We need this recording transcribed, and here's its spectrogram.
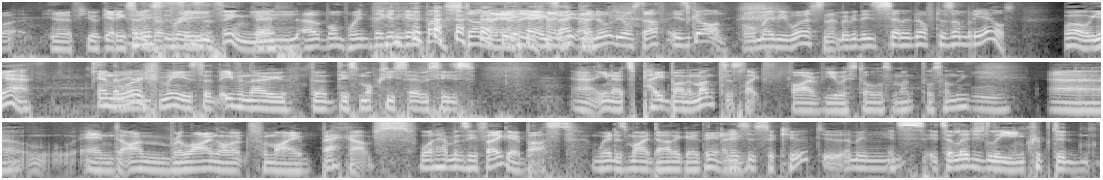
Well, you know, if you're getting So something this, for is, free, the thing. Yeah. then at one point they're going to go bust, aren't they? Yeah, And- exactly. And all your stuff is gone, or maybe worse than that. Maybe they sell it off to somebody else. Well, yeah. And the worry for me is that even though the, this Mozy service is Uh, you know, it's paid by the month. It's like five US dollars a month or something. Mm. Uh, and I'm relying on it for my backups. What happens if they go bust? Where does my data go then? And is it secure? Do, I mean, It's it's allegedly encrypted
